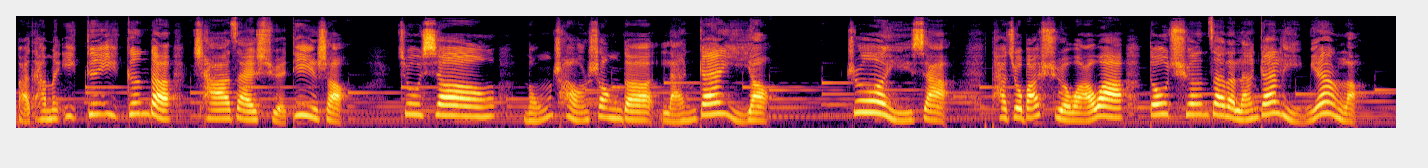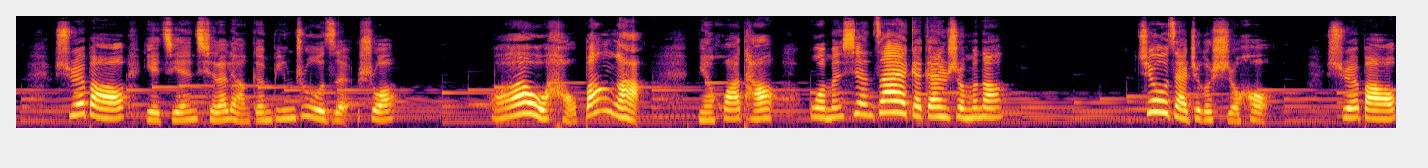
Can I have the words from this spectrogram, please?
把它们一根一根地插在雪地上，就像农场上的栏杆一样。这一下，他就把雪娃娃都圈在了栏杆里面了。雪宝也捡起了两根冰柱子，说：“哇哦，好棒啊！”棉花糖，我们现在该干什么呢？就在这个时候，雪宝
